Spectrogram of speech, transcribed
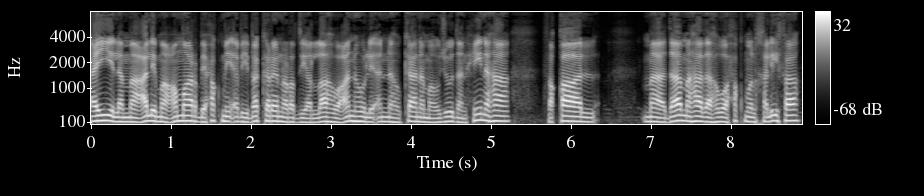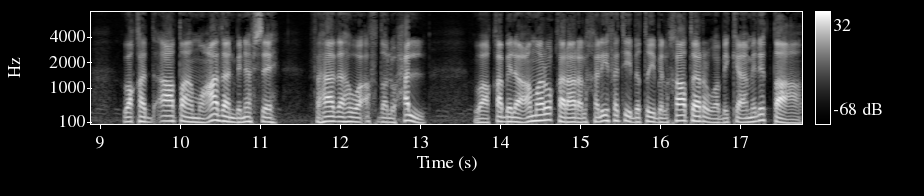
أي لما علم عمر بحكم أبي بكر رضي الله عنه لأنه كان موجودا حينها فقال ما دام هذا هو حكم الخليفة وقد أعطى معاذا بنفسه فهذا هو أفضل حل. وقبل عمر قرار الخليفة بطيب الخاطر وبكامل الطاعة.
